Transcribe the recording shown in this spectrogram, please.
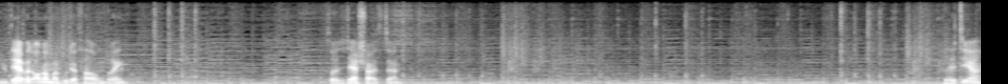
Der wird auch nochmal gut Erfahrung bringen. Sollte der Scheiß dann. Seht ihr?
